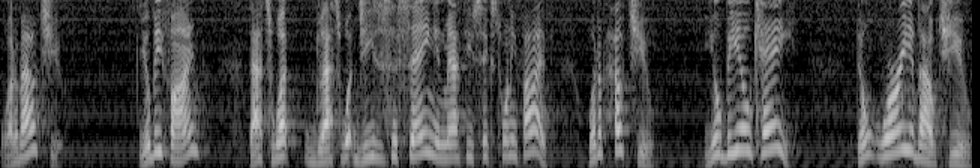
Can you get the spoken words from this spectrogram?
What about you? You'll be fine. That's what, that's what Jesus is saying in Matthew 6 25. What about you? You'll be okay. Don't worry about you.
